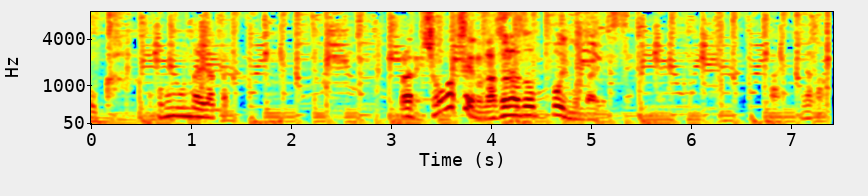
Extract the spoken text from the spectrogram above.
そうか。この問題だったか。これはね、小学生のなぞなぞっぽい問題ですね。はい。皆さん、も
